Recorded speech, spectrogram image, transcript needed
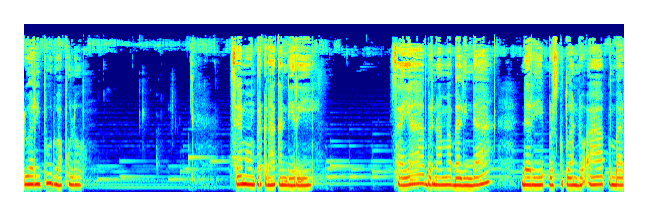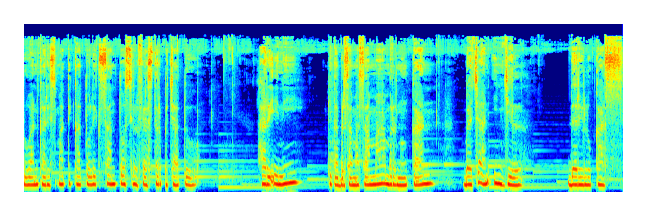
2020. Saya mau memperkenalkan diri. Saya bernama Balinda dari Persekutuan Doa Pembaruan Karismatik Katolik Santo Silvester Pecatu. Hari ini kita bersama-sama merenungkan bacaan Injil dari Lukas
